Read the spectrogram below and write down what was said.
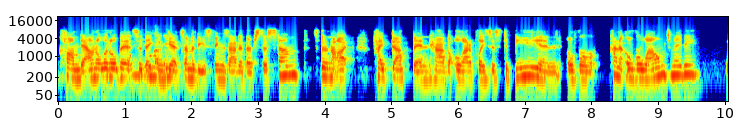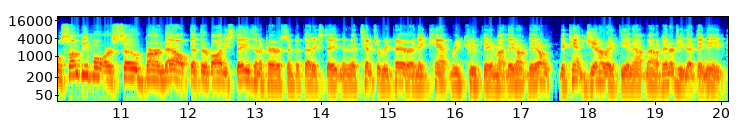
calm down a little bit so they can get some of these things out of their system? So they're not hyped up and have a lot of places to be and over kind of overwhelmed maybe well, some people are so burned out that their body stays in a parasympathetic state in an attempt to repair, and they can't recoup the amount. They don't. They don't. They can't generate the amount of energy that they need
